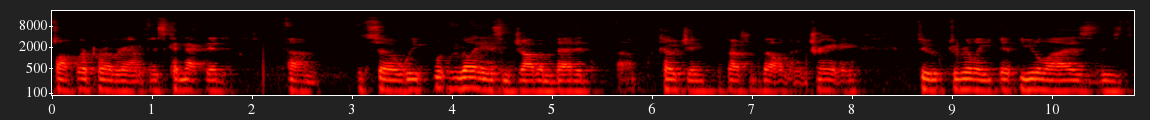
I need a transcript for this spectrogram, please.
software program that is connected. Um, and So we, we really need some job embedded coaching, professional development and training to, to really uh, utilize these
